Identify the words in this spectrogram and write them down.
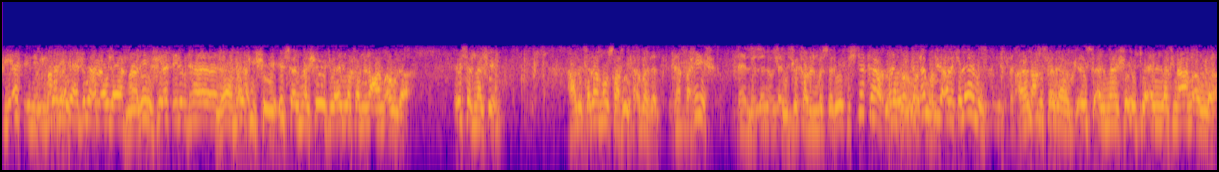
في اسئله معلش. بنعم أو لا؟ معلش. في أسئلة بدها لا ما في شيء. اسأل ما شئت لك نعم أو لا. اسأل ما شئت. هذا كلام مو صحيح أبدا لا صحيح. وذكر المسألة مش ذكر امثله على كلامي أنا عم أسألك اسأل ما شئت لك نعم أو لا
